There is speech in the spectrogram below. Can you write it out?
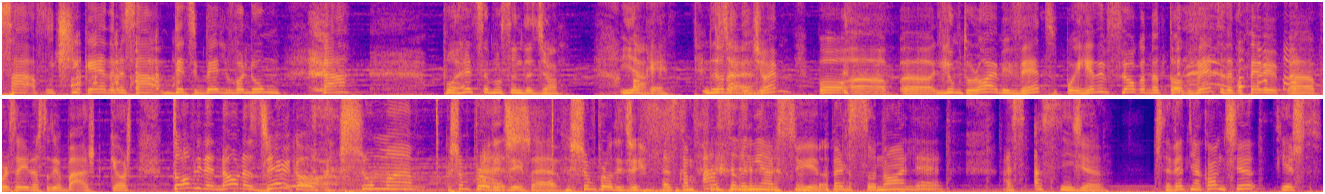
sa fuqi ke dhe me sa decibel volum ka? Po ec e mos e ndëgjo. Ja. Okej. Okay. Do ta dëgjojmë, po uh, uh, lumturohemi vet, po i hedhim flokët në tok vet dhe po kthehemi uh, përsëri në studio bashk. Kjo është Djemtë e Nonës Jericho. Shumë shumë prodigy. Shumë prodigy. E s'kam as edhe një arsye personale, as asnjë gjë. Është vetëm një këngë që thjesht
